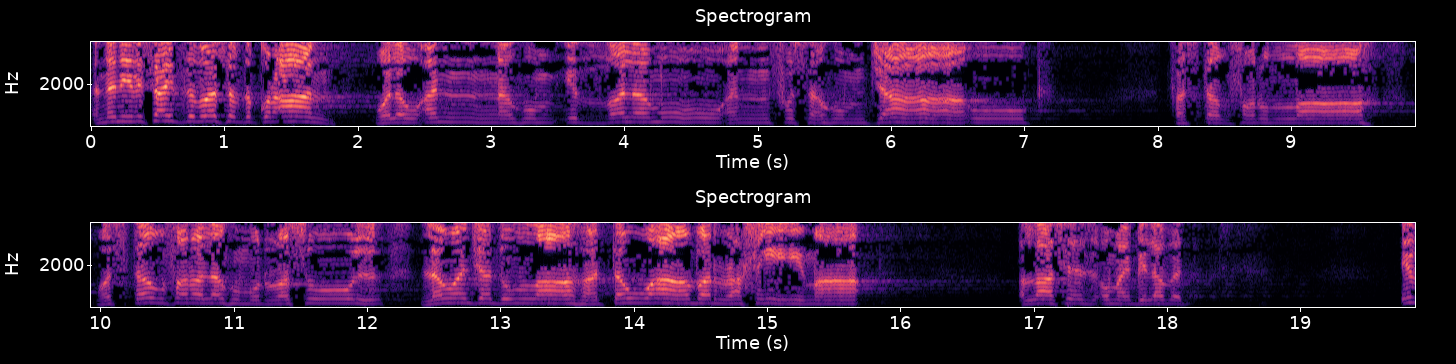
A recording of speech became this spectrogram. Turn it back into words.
And then he recites the verse of the Quran, ولو أنهم إذ ظلموا أنفسهم جاءوك فاستغفروا الله واستغفر لهم الرسول لوجدوا الله توابا رحيما Allah says, Oh my beloved, if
